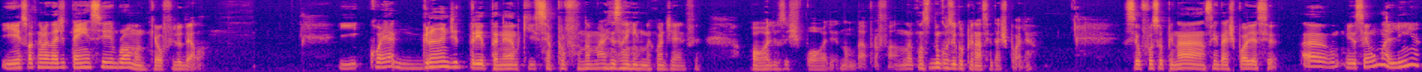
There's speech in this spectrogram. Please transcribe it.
E só que na verdade tem esse Roman, que é o filho dela. E qual é a grande treta, né? Que se aprofunda mais ainda com a Jennifer. Olha os spoilers, não dá pra falar. Não consigo, não consigo opinar sem dar spoiler. Se eu fosse opinar sem dar spoiler, ia ser, uh, ia ser uma linha,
